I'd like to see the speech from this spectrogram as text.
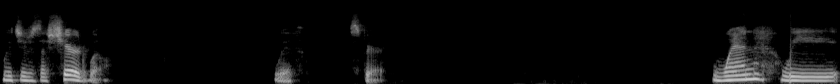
which is a shared will with spirit. When we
